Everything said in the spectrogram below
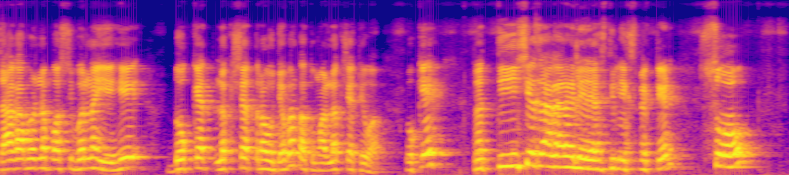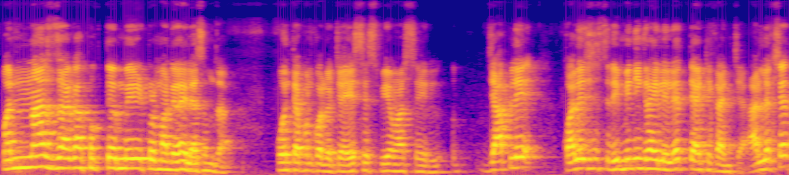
जागा भरणं पॉसिबल नाहीये. हे डोक्यात लक्षात राहू द्या बरं का तुम्हाला लक्षात ठेवा. ओके तर तीनशे जागा राहिलेल्या असतील एक्सपेक्टेड सो पन्नास जागा फक्त मेरिट प्रमाणे राहिल्या समजा. कोणत्या पण कॉलेजच्या एस एस पी एम असेल जे आपले कॉलेजेस रिमेनिंग राहिलेले आहेत त्या ठिकाणच्या. आणि लक्षात?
